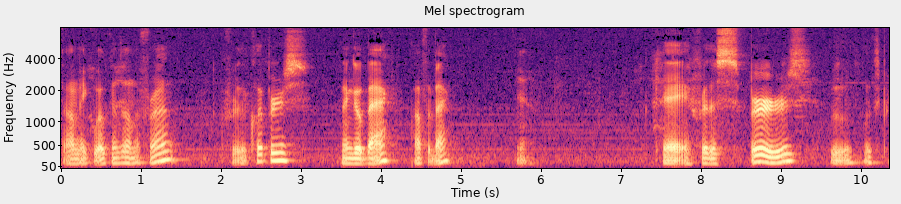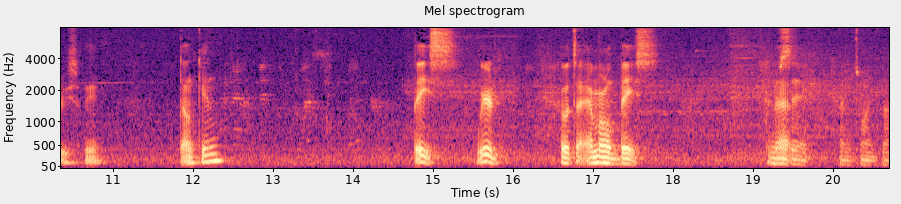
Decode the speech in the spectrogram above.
Dominique Wilkins on the front for the Clippers. Then go back, off the back. Yeah. Okay, for the Spurs, ooh, looks pretty sweet. Duncan. Base. Weird. Oh, it's an emerald base. And that, Crusade. Out of 25.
